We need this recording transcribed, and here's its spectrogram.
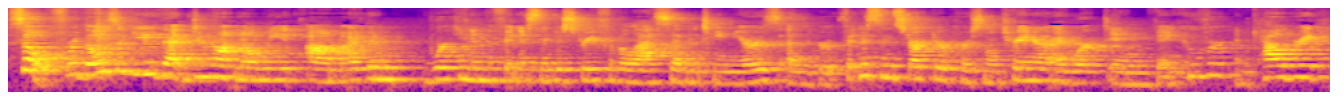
So for those of you that do not know me, um, I've been working in the fitness industry for the last 17 years as a group fitness instructor, personal trainer. I worked in Vancouver and Calgary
